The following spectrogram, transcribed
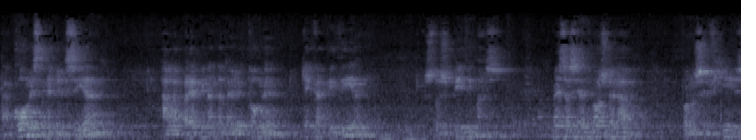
Τα ακούμε στην Εκκλησία, αλλά πρέπει να τα μελετούμε και κατηδίαν στο σπίτι μας, μέσα σε ατμόσφαιρα προσευχής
